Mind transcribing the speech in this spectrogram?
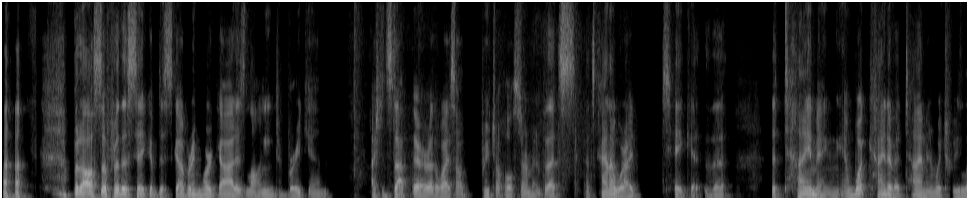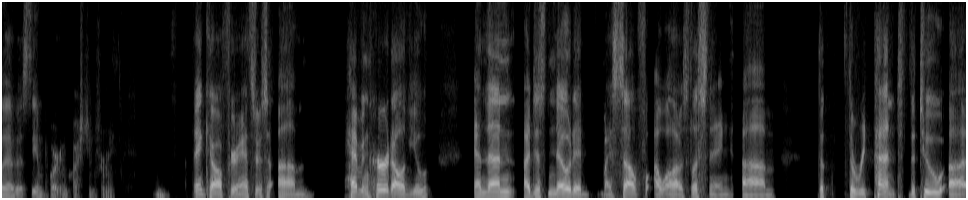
but also for the sake of discovering where God is longing to break in. I should stop there, otherwise I'll preach a whole sermon, but that's, that's kind of where I take it. The, the timing and what kind of a time in which we live is the important question for me. Thank you all for your answers. Um, having heard all of you, and then I just noted myself uh, while I was listening, um, the the repent, the two uh,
